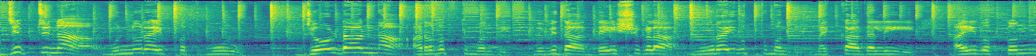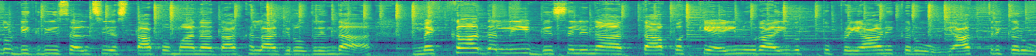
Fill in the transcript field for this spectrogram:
ಈಜಿಪ್ಟಿನ ಮುನ್ನೂರ ಇಪ್ಪತ್ತ್ಮೂರು ಜೋರ್ಡಾನ್ನ ಅರವತ್ತು ಮಂದಿ, ವಿವಿಧ ದೇಶಗಳ ನೂರೈವತ್ತು ಮಂದಿ, ಮೆಕ್ಕಾದಲ್ಲಿ ಐವತ್ತೊಂದು ಡಿಗ್ರಿ ಸೆಲ್ಸಿಯಸ್ ತಾಪಮಾನ ದಾಖಲಾಗಿರೋದ್ರಿಂದ ಮೆಕ್ಕಾದಲ್ಲಿ ಬಿಸಿಲಿನ ತಾಪಕ್ಕೆ ಐನೂರ ಐವತ್ತು ಪ್ರಯಾಣಿಕರು, ಯಾತ್ರಿಕರು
